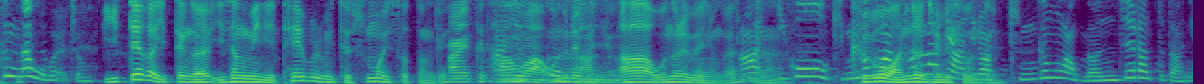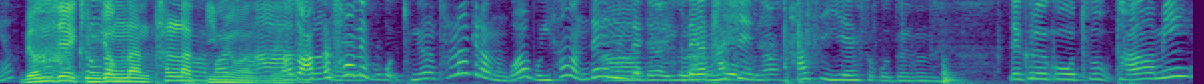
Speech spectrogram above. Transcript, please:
끝나고 말죠. 이때가 이때인가요? 이상민이 테이블 밑에 숨어 있었던 게? 아니 그 다음 그건 오늘의 아, 메뉴. 아, 오늘의 메뉴인가요? 아 네. 이거 김경란 그거 완전 탈락이 재밌었는데. 아니라 김경란 면제란 뜻 아니야? 면제 아, 김경란. 탈락 아, 이명한. 맞아. 네. 나도 아까. 처음에 보고 김경란 탈락이라는 거야? 뭐 이상한데 아, 했는데 내가 이걸 내가 안 다시 그었구나. 다시 이해했었거든. 네 그리고 두 다음이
